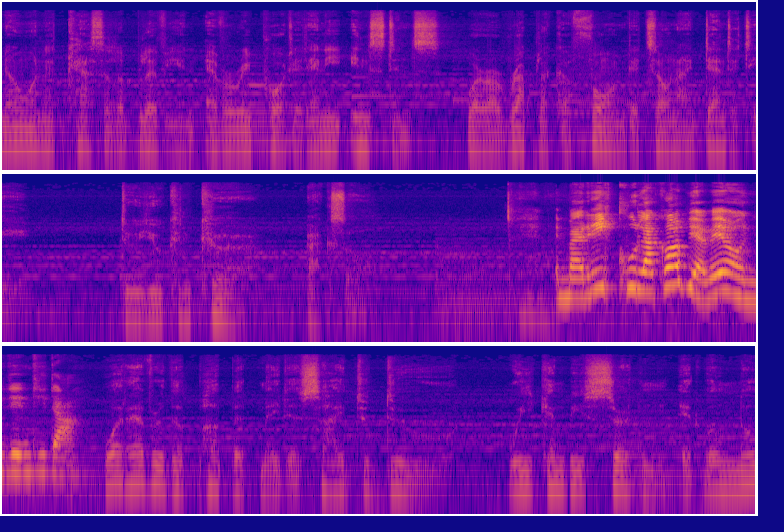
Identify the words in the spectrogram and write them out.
No one at Castle Oblivion ever reported any instance where a replica formed its own identity. Do you concur, Axel? Ma Riku la copia aveva un'identità. Whatever the puppet may decide to do, we can be certain it will no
